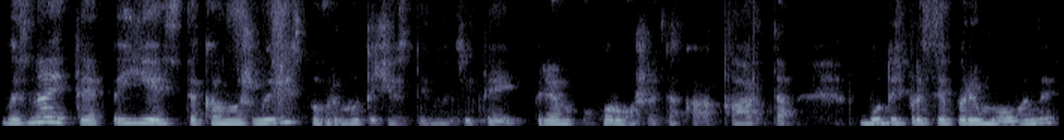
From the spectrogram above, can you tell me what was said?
Ви знаєте, є така можливість повернути частину дітей. Прям хороша така карта. Будуть про це перемовини,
